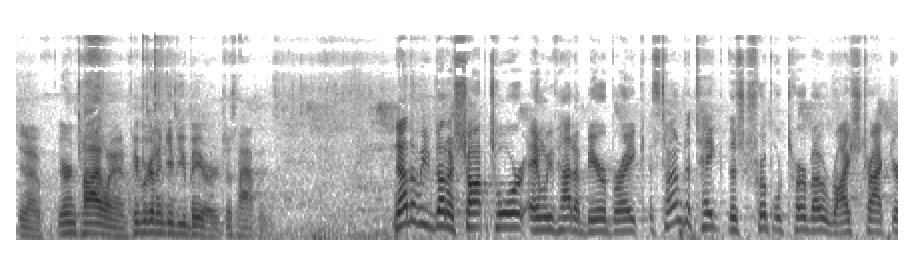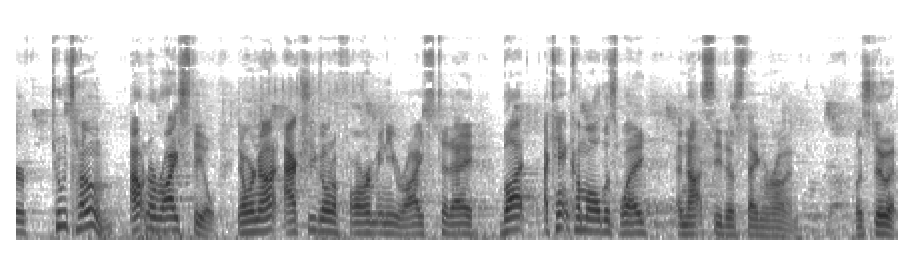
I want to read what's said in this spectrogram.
You know, you're in Thailand. People are going to give you beer. It just happens. Now that we've done a shop tour and we've had a beer break, it's time to take this triple turbo rice tractor to its home out in a rice field. Now, we're not actually going to farm any rice today, but I can't come all this way and not see this thing run. Let's do it.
